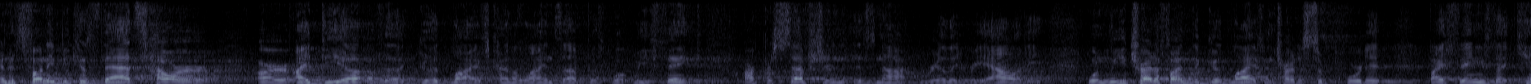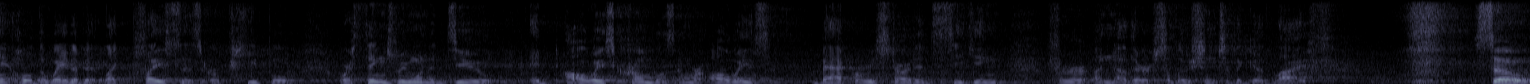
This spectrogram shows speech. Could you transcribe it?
And it's funny because that's how our, our idea of the good life kind of lines up with what we think. Our perception is not really reality. When we try to find the good life and try to support it by things that can't hold the weight of it, like places or people or things we want to do, it always crumbles and we're always back where we started seeking for another solution to the good life. So,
